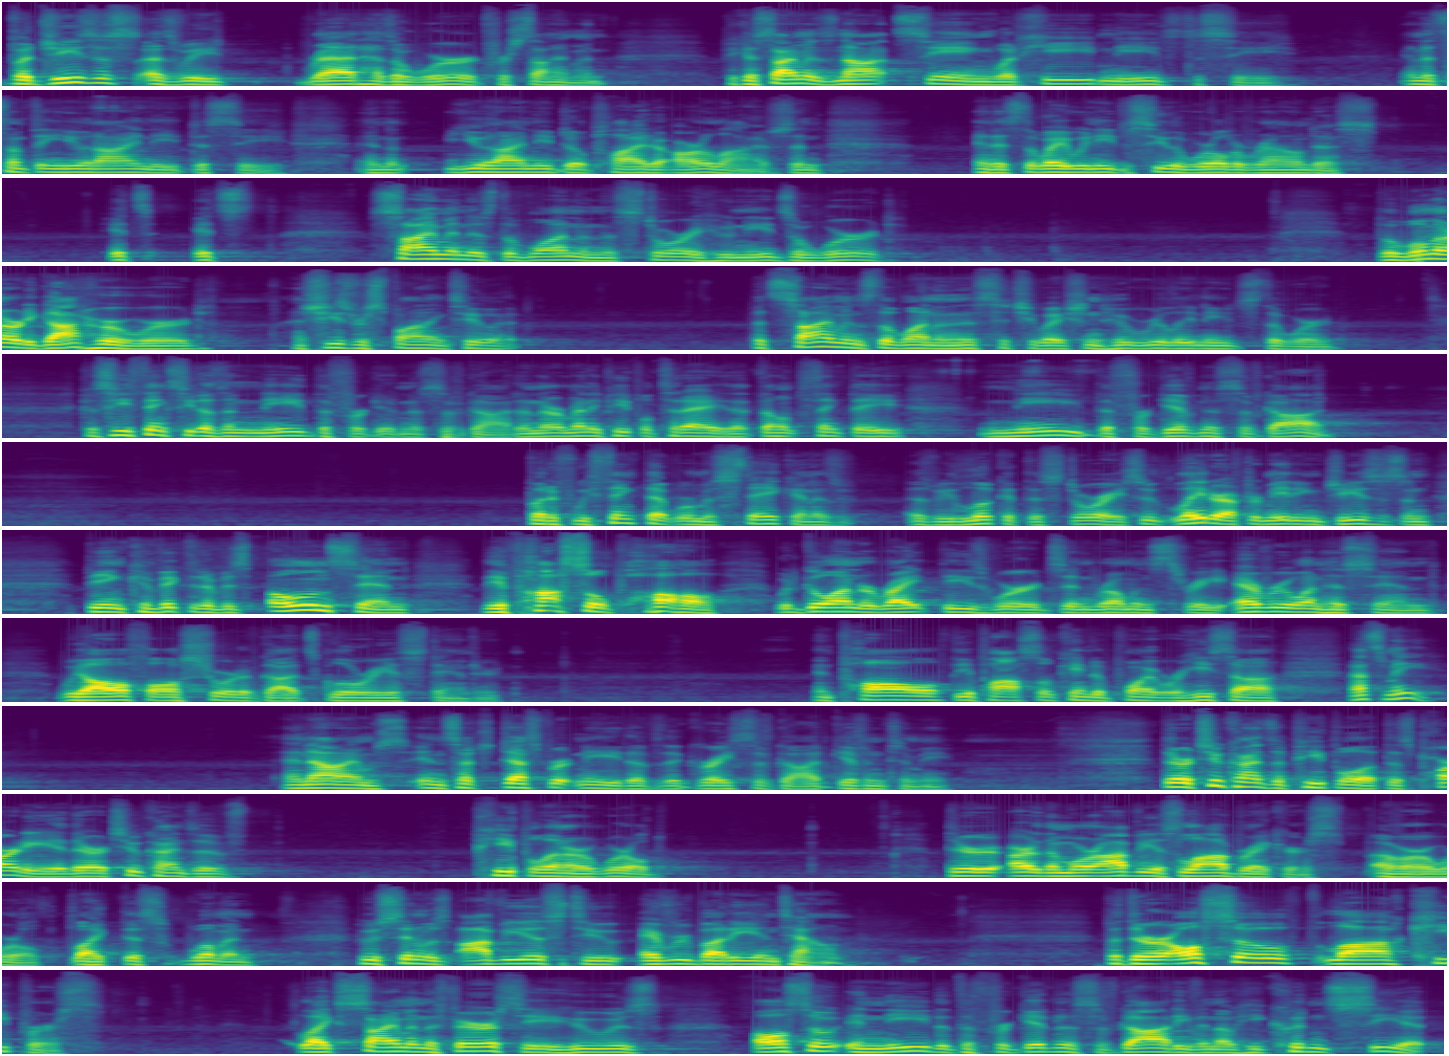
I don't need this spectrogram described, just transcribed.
But Jesus, as we read, has a word for Simon because Simon's not seeing what he needs to see. And it's something you and I need to see. And you and I need to apply to our lives. And, and it's the way we need to see the world around us. It's, it's Simon is the one in the story who needs a word. The woman already got her word, and she's responding to it. But Simon's the one in this situation who really needs the word because he thinks he doesn't need the forgiveness of God. And there are many people today that don't think they need the forgiveness of God. But if we think that we're mistaken as, as we look at this story, so later after meeting Jesus and being convicted of his own sin, the Apostle Paul would go on to write these words in Romans 3 Everyone has sinned. We all fall short of God's glorious standard. And Paul, the Apostle, came to a point where he saw, That's me. And now I'm in such desperate need of the grace of God given to me. There are two kinds of people at this party. There are two kinds of people in our world there are the more obvious lawbreakers of our world, like this woman whose sin was obvious to everybody in town. But there are also law keepers. Like Simon the Pharisee, who was also in need of the forgiveness of God, even though he couldn't see it.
